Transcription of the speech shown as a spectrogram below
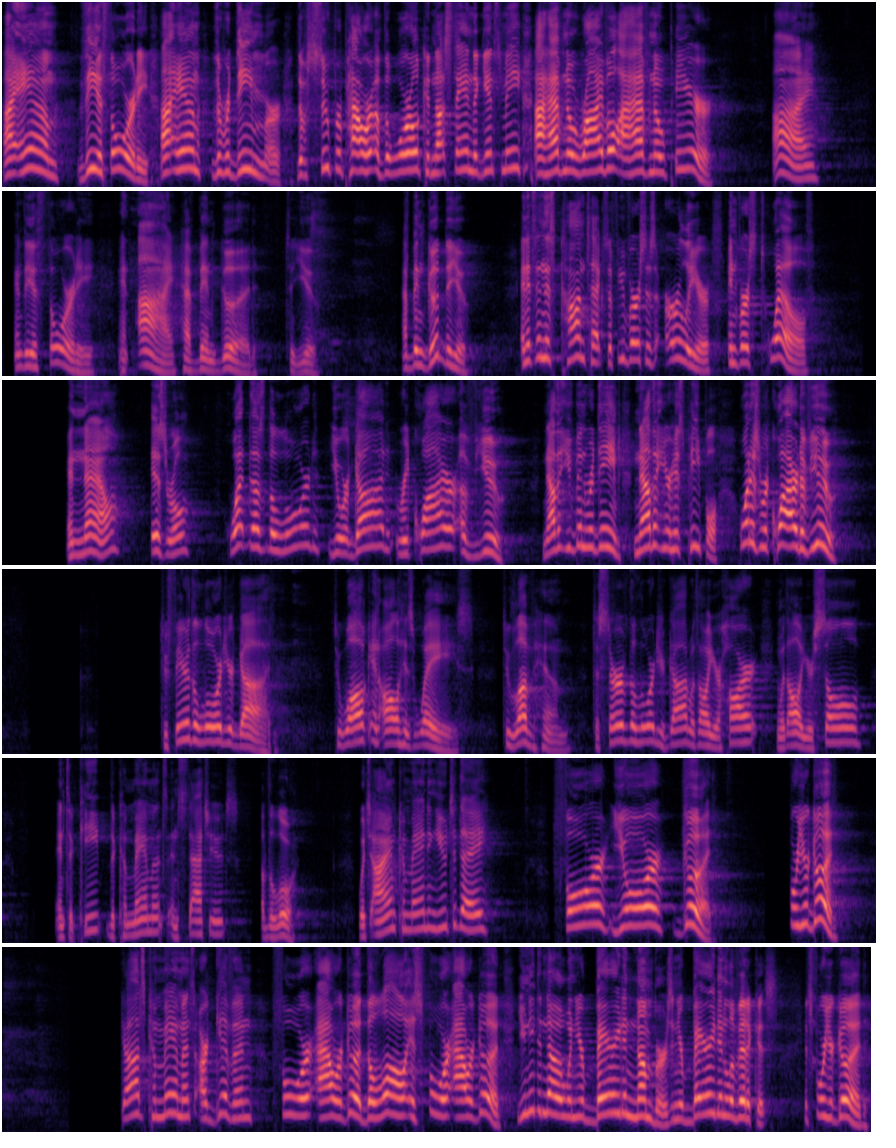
I am the authority. I am the Redeemer. The superpower of the world could not stand against me. I have no rival. I have no peer. I am the authority, and I have been good to you. I've been good to you. And it's in this context, a few verses earlier, in verse 12. And now, Israel, what does the Lord your God require of you? Now that you've been redeemed, now that you're his people, what is required of you? To fear the Lord your God, to walk in all his ways, to love him, to serve the Lord your God with all your heart and with all your soul, and to keep the commandments and statutes of the Lord which I am commanding you today for your good. For your good. God's commandments are given for our good. The law is for our good. You need to know when you're buried in Numbers and you're buried in Leviticus, it's for your good.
